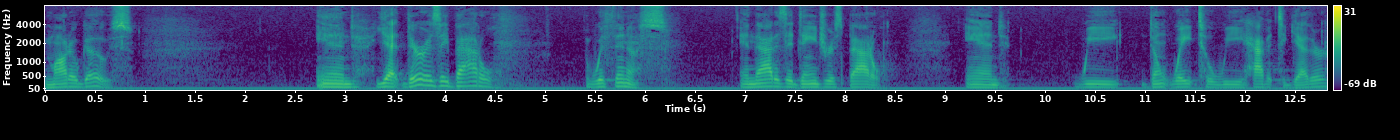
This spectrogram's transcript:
motto goes. And yet there is a battle within us, and that is a dangerous battle. And we don't wait till we have it together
